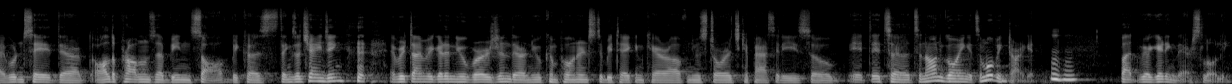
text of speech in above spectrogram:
I wouldn't say there are, all the problems have been solved because things are changing. Every time we get a new version, there are new components to be taken care of, new storage capacities. So it, it's a it's an ongoing, it's a moving target. But we're getting there slowly.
